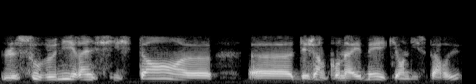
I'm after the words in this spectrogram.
le, souvenir insistant euh, euh des gens qu'on a aimés et qui ont disparu.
